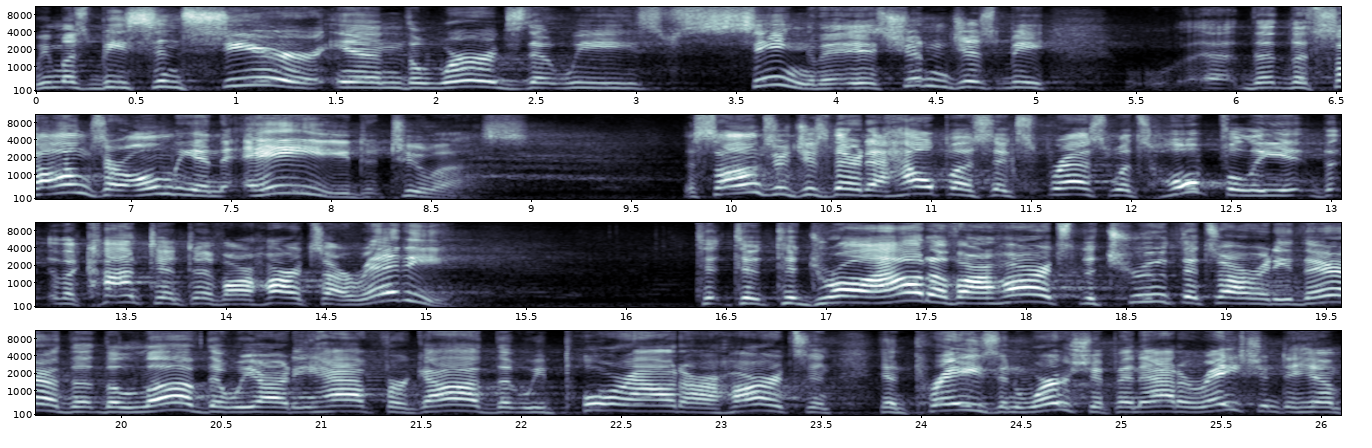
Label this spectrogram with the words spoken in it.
We must be sincere in the words that we sing. It shouldn't just be, uh, the, the songs are only an aid to us. The songs are just there to help us express what's hopefully the, the content of our hearts already. To, to, to, draw out of our hearts the truth that's already there, the, the love that we already have for God, that we pour out our hearts in, in praise and worship and adoration to Him,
